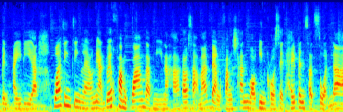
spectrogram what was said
เป็นไอเดีย ว่าจริงๆแล้วเนี่ยด้วยความกว้างแบบนี้นะคะ เราสามารถแบ่งฟังก์ชัน walk-in closet ให้เป็นสัดส่วนได้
